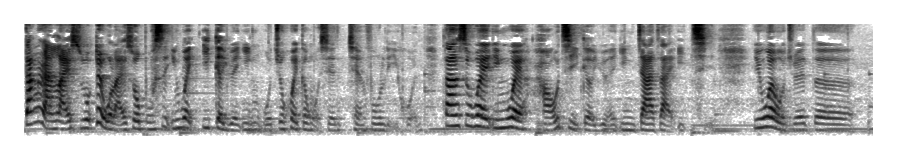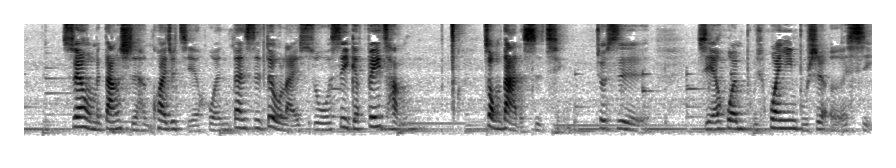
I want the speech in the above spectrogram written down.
当然来说，对我来说，不是因为一个原因我就会跟我先前夫离婚，但是会因为好几个原因加在一起。因为我觉得虽然我们当时很快就结婚，但是对我来说是一个非常重大的事情，就是结婚不婚姻不是儿戏，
